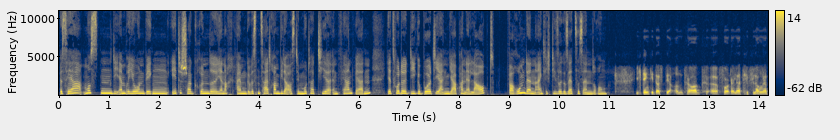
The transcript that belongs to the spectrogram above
Bisher mussten die Embryonen wegen ethischer Gründe ja nach einem gewissen Zeitraum wieder aus dem Muttertier entfernt werden. Jetzt wurde die Geburt ja in Japan erlaubt. Warum denn eigentlich diese Gesetzesänderung? Ich denke, dass der Antrag äh, vor relativ langer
